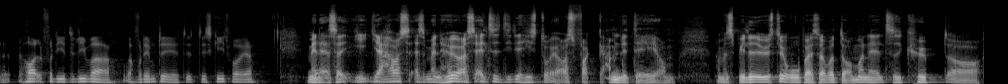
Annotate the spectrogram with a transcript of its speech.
uh, hold, fordi det lige var, var for dem, det, det, det skete for, ja. Men altså, jeg har også, altså, man hører også altid de der historier, også fra gamle dage om, når man spillede i Østeuropa, så var dommerne altid købt og,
